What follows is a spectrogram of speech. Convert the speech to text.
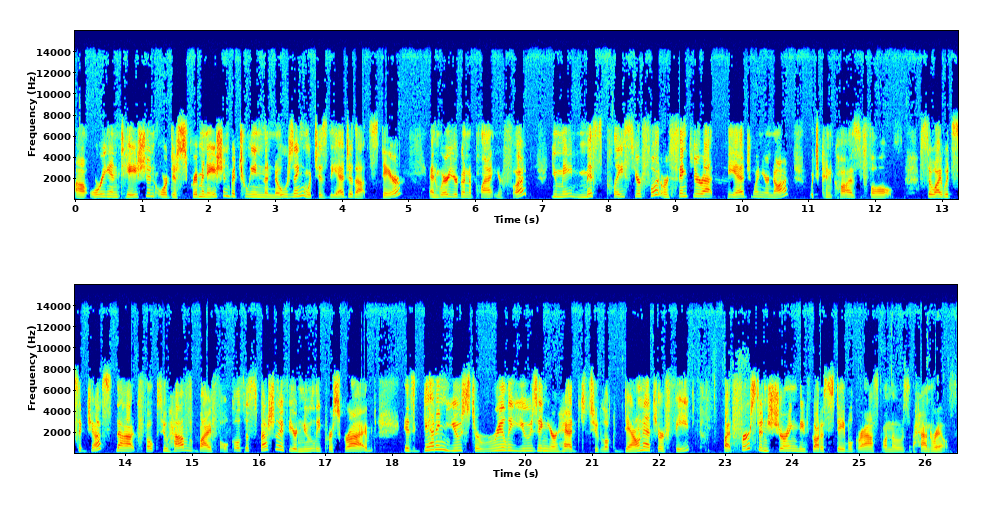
uh, orientation or discrimination between the nosing, which is the edge of that stair, and where you're going to plant your foot, you may misplace your foot or think you're at the edge when you're not, which can cause falls. So I would suggest that folks who have bifocals, especially if you're newly prescribed, is getting used to really using your head to look down at your feet, but first ensuring you've got a stable grasp on those handrails.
